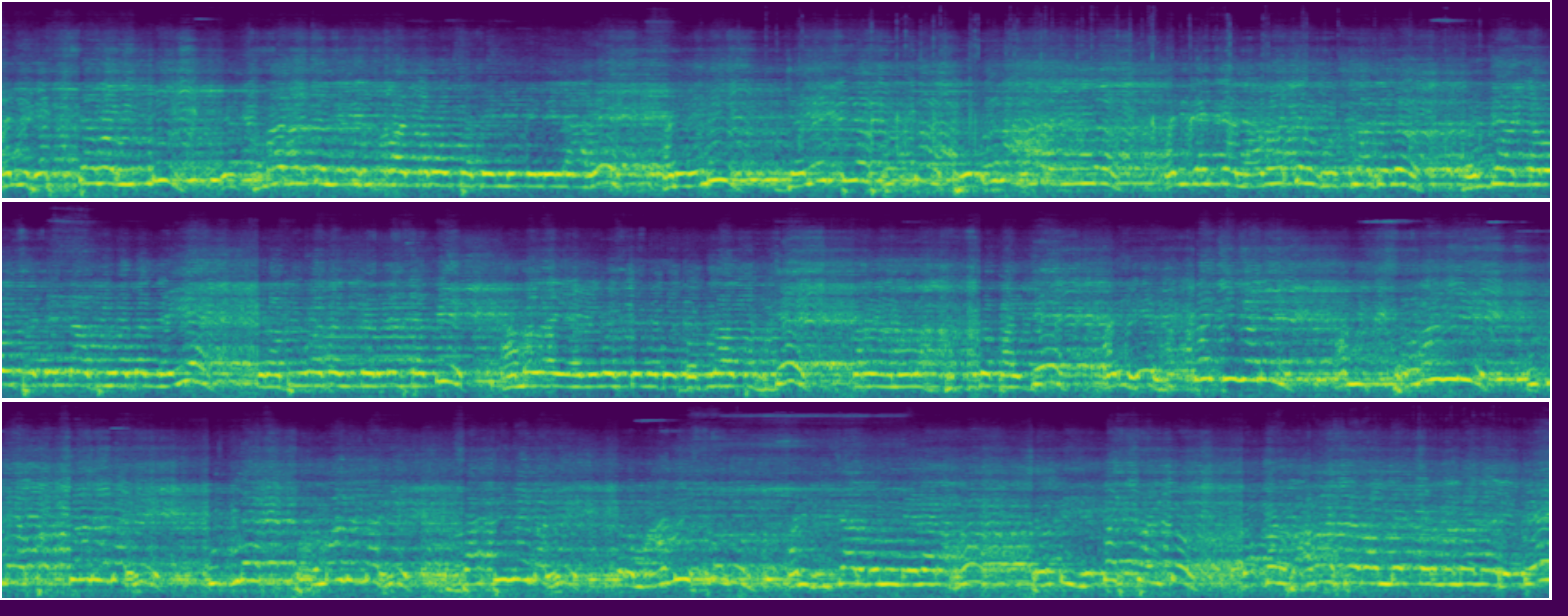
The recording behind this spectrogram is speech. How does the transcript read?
आणि रस्त्यावर उतरून या समाजाचं नेतृत्व अण्णाभाऊ साठेंनी केलेलं आहे आणि म्हणून जयंतीला फक्त फोटोला हार घालणं आणि त्यांच्या नावाच्या घोषणा देणं म्हणजे अण्णाभाऊ साठेंना अभिवादन नाहीये तर अभिवादन करण्यासाठी आम्हाला या व्यवस्थेमध्ये बदलाव पाहिजे कारण आम्हाला हक्क पाहिजे आणि हे हक्काची लढाई आम्ही सर्वांनी कुठल्या पक्षाने नाही कुठल्या धर्माने नाही जातीने नाही तर माणूस म्हणून आणि विचार म्हणून येणार आहोत. शेवटी एकच सांगतो डॉक्टर बाबासाहेब आंबेडकर म्हणाले होते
